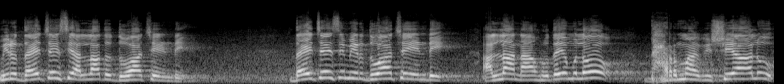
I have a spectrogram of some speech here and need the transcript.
మీరు దయచేసి అల్లాతో దువా చేయండి. దయచేసి మీరు దువా చేయండి. అల్లా నా హృదయంలో ధర్మ విషయాలు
